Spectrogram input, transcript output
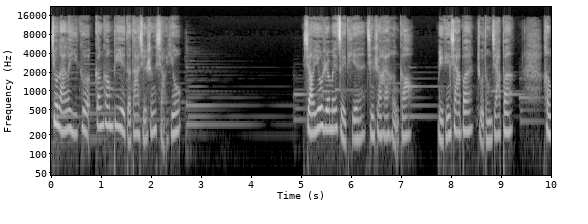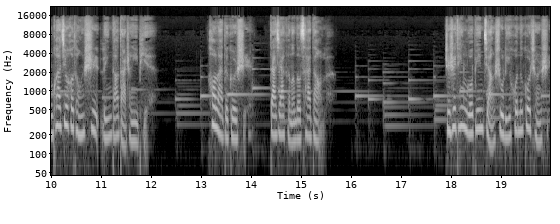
就来了一个刚刚毕业的大学生小优。小优人美嘴甜，情商还很高，每天下班主动加班，很快就和同事、领导打成一片。后来的故事，大家可能都猜到了。只是听罗宾讲述离婚的过程时，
